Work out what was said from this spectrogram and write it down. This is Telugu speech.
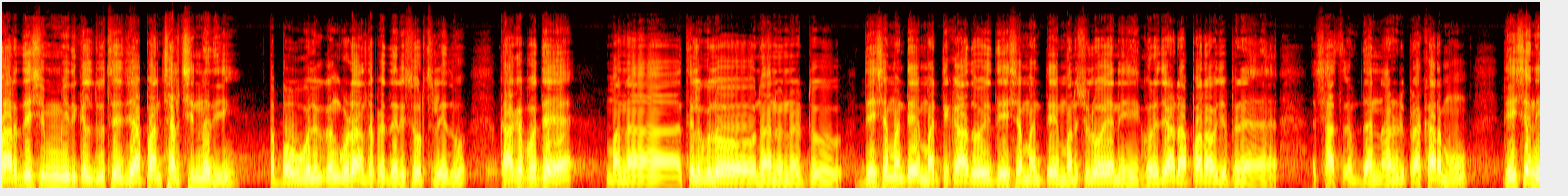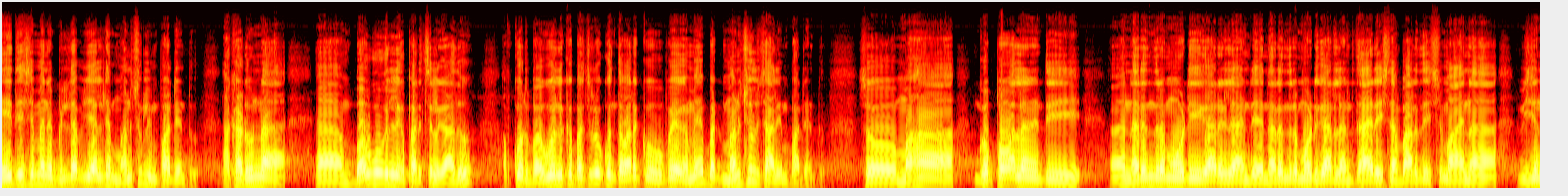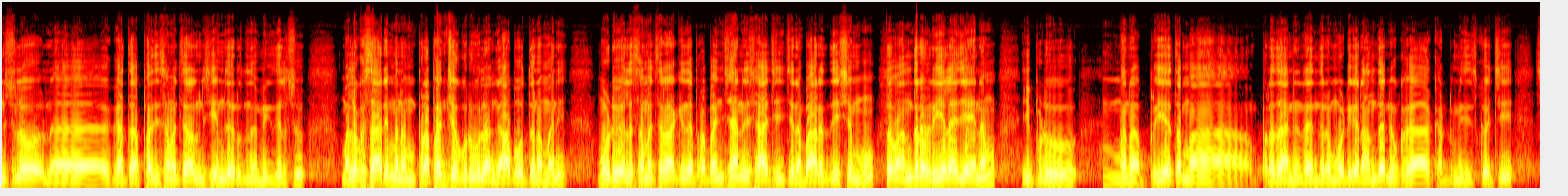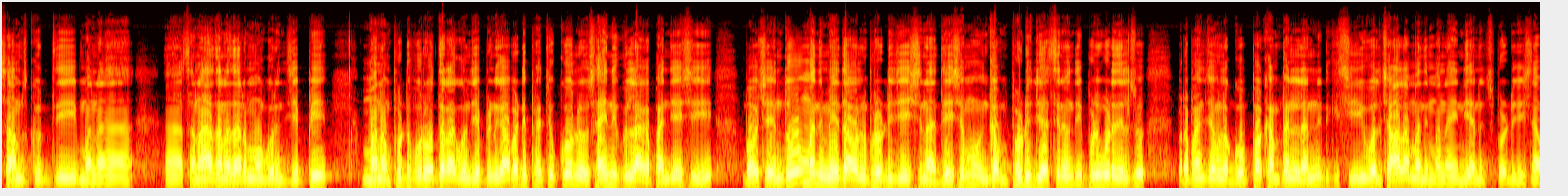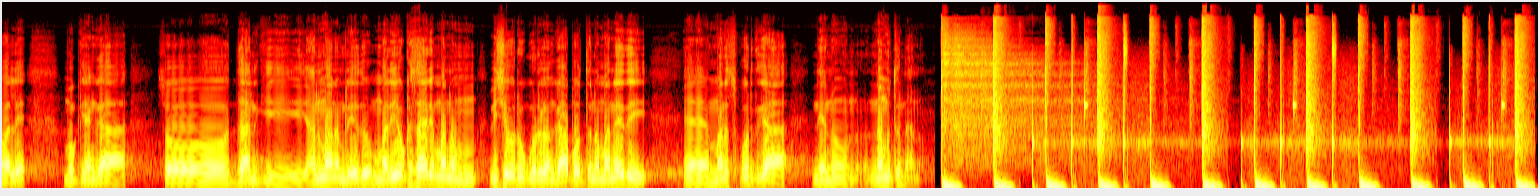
భారతదేశం మీదకి వెళ్ళి చూస్తే జపాన్ చాలా చిన్నది. భౌగోళికం కూడా అంత పెద్ద రిసోర్స్ లేదు. కాకపోతే మన తెలుగులో నానున్నట్టు దేశం అంటే మట్టి కాదో ఈ దేశం అంటే మనుషులో అని గురజాడ అప్పారావు చెప్పిన శాస్త్ర దాని నానుడి ప్రకారము దేశాన్ని ఏ దేశమైనా బిల్డప్ చేయాలంటే మనుషులు ఇంపార్టెంట్. అక్కడ ఉన్న భౌగోళిక పరిస్థితులు కాదు. అఫ్కోర్స్ భౌగోళిక పరిస్థితులు కొంతవరకు ఉపయోగమే బట్ మనుషులు చాలా ఇంపార్టెంట్. సో మహా గొప్ప వాళ్ళనేటి నరేంద్ర మోడీ గారు లాంటి నరేంద్ర మోడీ గారు లాంటి తయారు చేసిన భారతదేశం ఆయన విజన్స్లో గత పది సంవత్సరాల నుంచి ఏం జరుగుతుందో మీకు తెలుసు. మరొకసారి మనం ప్రపంచ గురువులం కాబోతున్నామని మూడు వేల సంవత్సరాల కింద ప్రపంచాన్ని శాసించిన భారతదేశము అందరం రియలైజ్ అయినాము. ఇప్పుడు మన ప్రియతమ ప్రధాని నరేంద్ర మోడీ గారు అందరిని ఒక కట్టు మీద తీసుకొచ్చి సంస్కృతి మన సనాతన ధర్మం గురించి చెప్పి మనం పుట్టుపూర్వతల గురించి చెప్పింది కాబట్టి ప్రతి ఒక్కరు సైనికుల్లాగా పనిచేసి బహుశా ఎంతోమంది మేధావులను ప్రొడ్యూస్ చేసిన దేశము ఇంకా ప్రొడ్యూస్ చేస్తూనే ఉంది. ఇప్పుడు కూడా తెలుసు ప్రపంచంలో గొప్ప కంపెనీలు అన్నిటికీ సీఈఓలు చాలామంది మన ఇండియా నుంచి ప్రొడ్యూస్ చేసిన వాళ్ళే. ముఖ్యంగా సో దానికి అనుమానం లేదు. మరి ఒకసారి మనం విశ్వరుగురులం కాబోతున్నాం అనేది మనస్ఫూర్తిగా నేను నమ్ముతున్నాను.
